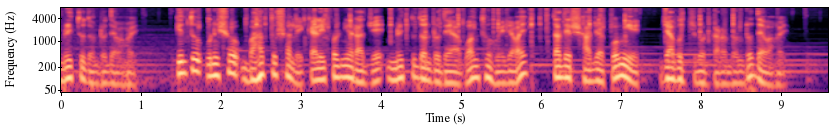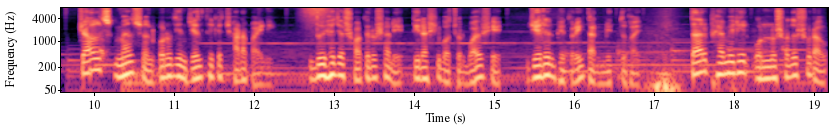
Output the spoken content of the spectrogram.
মৃত্যুদণ্ড দেওয়া হয়। কিন্তু উনিশশো বাহাত্তর সালে ক্যালিফোর্নিয়া রাজ্যে মৃত্যুদণ্ড দেয়া বন্ধ হয়ে যাওয়ায় তাদের সাজা কমিয়ে যাবজ্জীবন কারাদণ্ড দেওয়া হয়। চার্লস ম্যানসন কোনোদিন জেল থেকে ছাড়া পায়নি। দুই সালে তিরাশি বছর বয়সে জেলের ভেতরেই তার মৃত্যু হয়। তার ফ্যামিলির অন্য সদস্যরাও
